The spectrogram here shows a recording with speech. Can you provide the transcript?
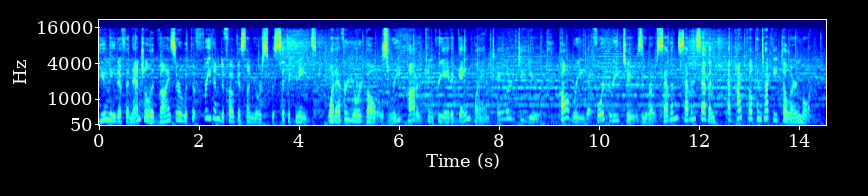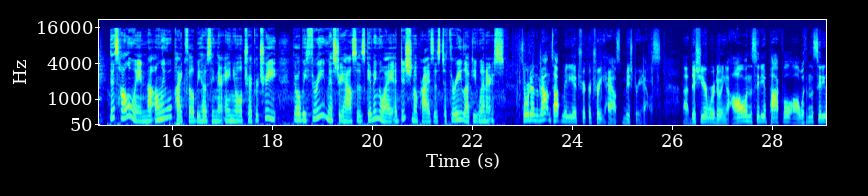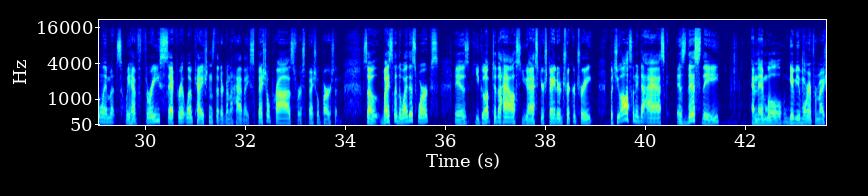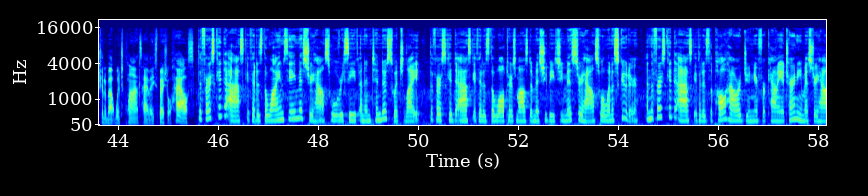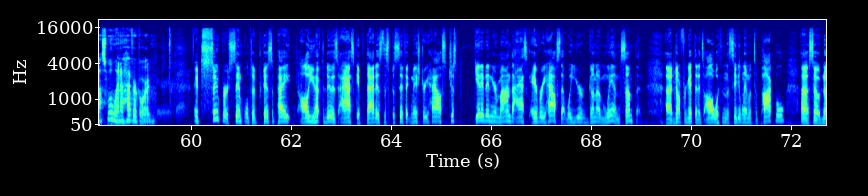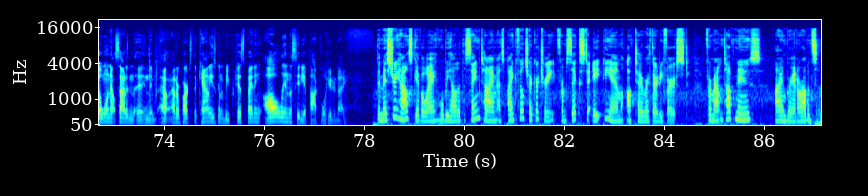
You need a financial advisor with the freedom to focus on your specific needs. Whatever your goals, Reed Potter can create a game plan tailored to you. Call Reed at 432 0777 at Pikeville, Kentucky to learn more. This Halloween, not only will Pikeville be hosting their annual trick or treat, there will be three mystery houses giving away additional prizes to three lucky winners. So we're doing the Mountaintop Media Trick or Treat House Mystery House. Uh, this year we're doing all in the city of Pikeville, all within the city limits. We have three separate locations that are going to have a special prize for a special person. So basically the way this works is you go up to the house, you ask your standard trick or treat, but you also need to ask, is this the and then we'll give you more information about which clients have a special house. The first kid to ask if it is the YMCA Mystery House will receive a Nintendo Switch Lite. The first kid to ask if it is the Walters Mazda Mitsubishi Mystery House will win a scooter. And the first kid to ask if it is the Paul Howard Jr. for County Attorney Mystery House will win a hoverboard. It's super simple to participate. All you have to do is ask if that is the specific mystery house. Just get it in your mind to ask every house. That way you're going to win something. Uh, don't forget that it's all within the city limits of Pikeville, uh, so no one outside in, in the outer parts of the county is going to be participating, all in the city of Pikeville here today. The Mystery House giveaway will be held at the same time as Pikeville Trick or Treat from 6 to 8 p.m. October 31st. For Mountaintop News, I'm Brianna Robinson.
